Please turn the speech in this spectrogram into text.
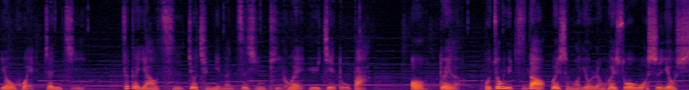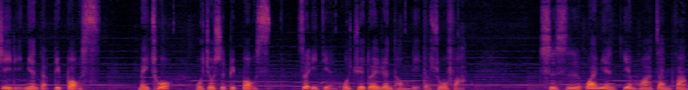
有悔贞吉。这个爻辞就请你们自行体会与解读吧。哦，对了。我终于知道为什么有人会说我是游戏里面的 Big Boss。没错，我就是 Big Boss。这一点我绝对认同你的说法。此时外面烟花绽放，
